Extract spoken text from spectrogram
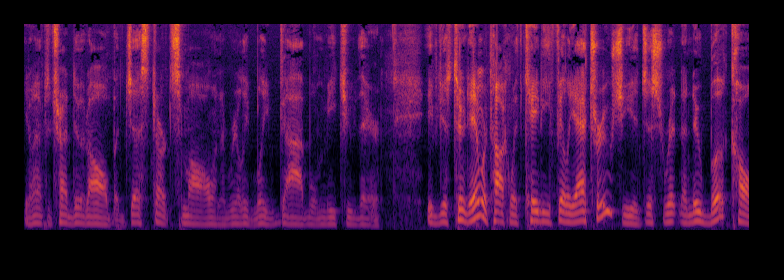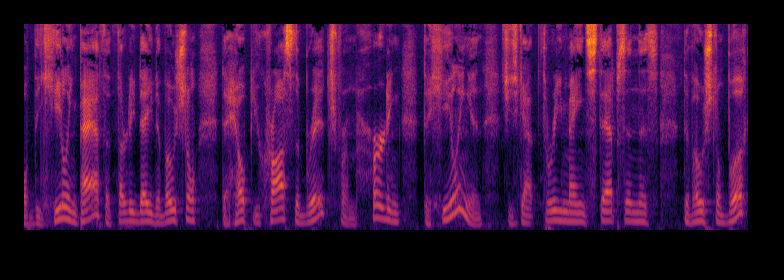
you don't have to try to do it all. But just start small, and I really believe God will meet you there. If you just tuned in, we're talking with Katie Filiatru. She has just written a new book called The Healing Path, a 30 day devotional to help you cross the bridge from hurting to healing. And she's got three main steps in this devotional book.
